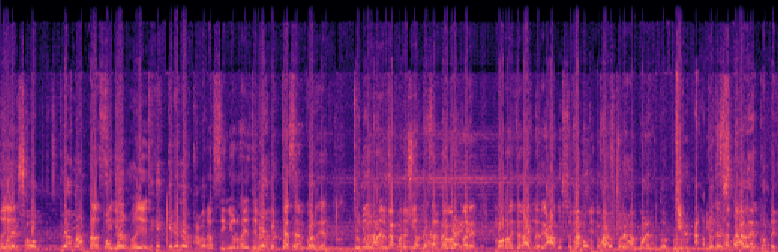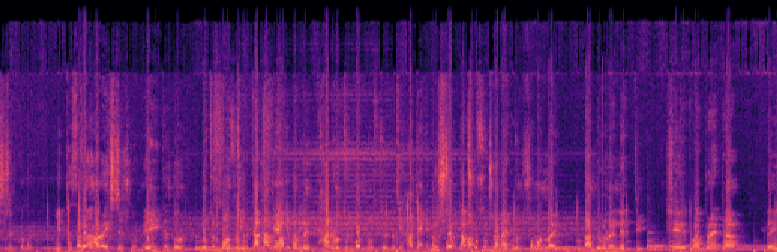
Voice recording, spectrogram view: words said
হয়ে- তুমি আমার হয়ে- কেড়ে নাও আপনারা সিনিয়র হয়ে মিথ্যাচার করেন জুনিয়রদের ব্যাপারে মিথ্যাচার করেন মনে হয় আপনাদের আদর্শ কাজ করেন। আপনাদের সময় আরও এক ঘণ্টা করবেন। মিথ্যাচার আরও করবেন। এই কিন্তু নতুন কান্নার ভাব করলে নতুন হয়ে নুসরাত তাবাসসুম নামে একজন সমন্বয় আন্দোলনের নেত্রী সে আপনার একটা এই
